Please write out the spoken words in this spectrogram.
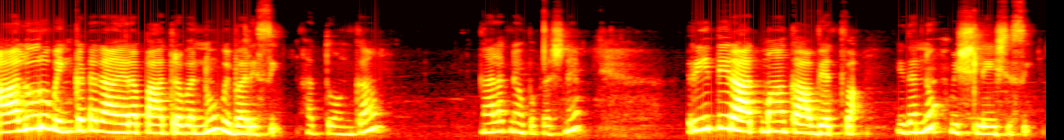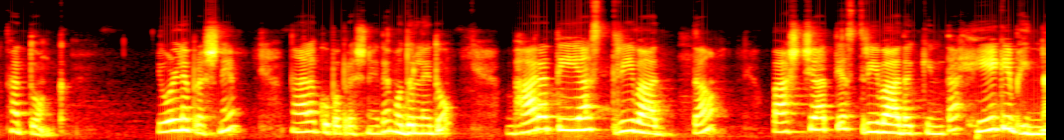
ಆಲೂರು ವೆಂಕಟರಾಯರ ಪಾತ್ರವನ್ನು ವಿವರಿಸಿ. ಹತ್ತು ಅಂಕ. ನಾಲ್ಕನೇ ಉಪಪ್ರಶ್ನೆ. ರೀತಿರಾತ್ಮ ಕಾವ್ಯತ್ವ. ಇದನ್ನು ವಿಶ್ಲೇಷಿಸಿ. ಹತ್ತು ಅಂಕ. ಏಳನೇ ಪ್ರಶ್ನೆ. ನಾಲ್ಕು ಉಪಪ್ರಶ್ನೆ ಇದೆ. ಮೊದಲನೇದು, ಭಾರತೀಯ ಸ್ತ್ರೀವಾದ ಪಾಶ್ಚಾತ್ಯ ಸ್ತ್ರೀವಾದಕ್ಕಿಂತ ಹೇಗೆ ಭಿನ್ನ?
